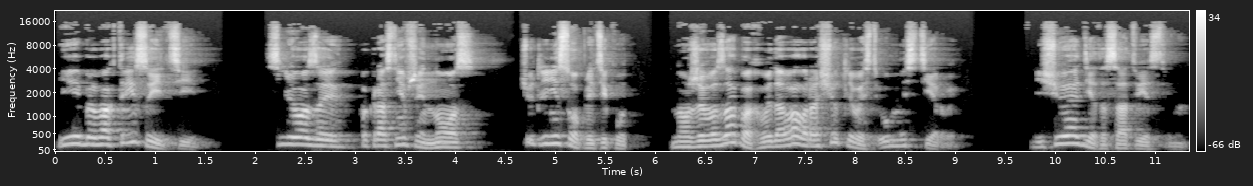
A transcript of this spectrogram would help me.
Ей бы в актрисы идти. Слезы, покрасневший нос, чуть ли не сопли текут, но живозапах выдавал расчетливость умной стервы. Еще и одета соответственно.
